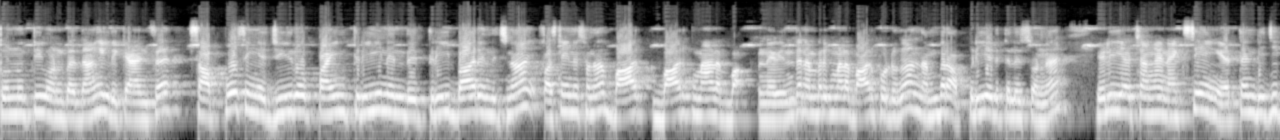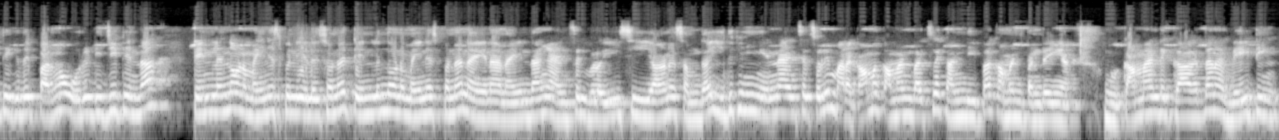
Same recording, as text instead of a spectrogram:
தொண்ணூற்றி ஒன்பது தாங்க இதுக்கு ஆன்சர் சப்போஸ் இங்கே ஜீரோ பாயிண்ட் த்ரீன்னு இருந்து த்ரீ பார் இருந்துச்சுன்னா ஃபர்ஸ்ட் என்ன சொன்னால் பார் பார்க்கு மேலே எந்த நம்பருக்கு மேலே பார் போட்டிருக்கோ அந்த நம்பர் அப்படியே எடுத்து சொன்னேன். எழுதியாச்சாங்க. நெக்ஸ்ட் எத்தனை டிஜிட் இருக்குது பாருங்கள் ஒரு டிஜிட் இருந்தால் டென்லேருந்து ஒன்று மைனஸ் பண்ணி எழுத சொன்னால் டென்லேருந்து ஒன்று மைனஸ் பண்ணால் நைனா நைன் தாங்க ஆன்சர் இவ்வளோ ஈஸியான சம் தான். இதுக்கு நீங்கள் என்ன ஆன்சர் சொல்லி மறக்காமல் கமெண்ட் பாக்ஸில் கண்டிப்பாக கமெண்ட் பண்ணுறீங்க உங்கள் கமெண்ட்டுக்காக தான் நான் வெயிட்டிங்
